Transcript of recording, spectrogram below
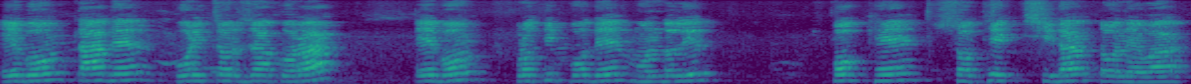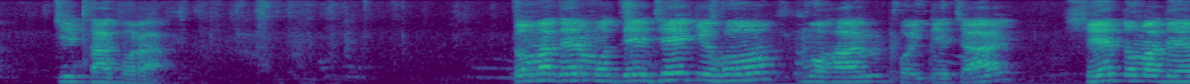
এবং তাদের পরিচর্যা করা এবং প্রতিপদে মণ্ডলীর পক্ষে সঠিক সিদ্ধান্ত নেওয়ার চিন্তা করা। তোমাদের মধ্যে যে কেহ মহান হইতে চায়, সে তোমাদের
